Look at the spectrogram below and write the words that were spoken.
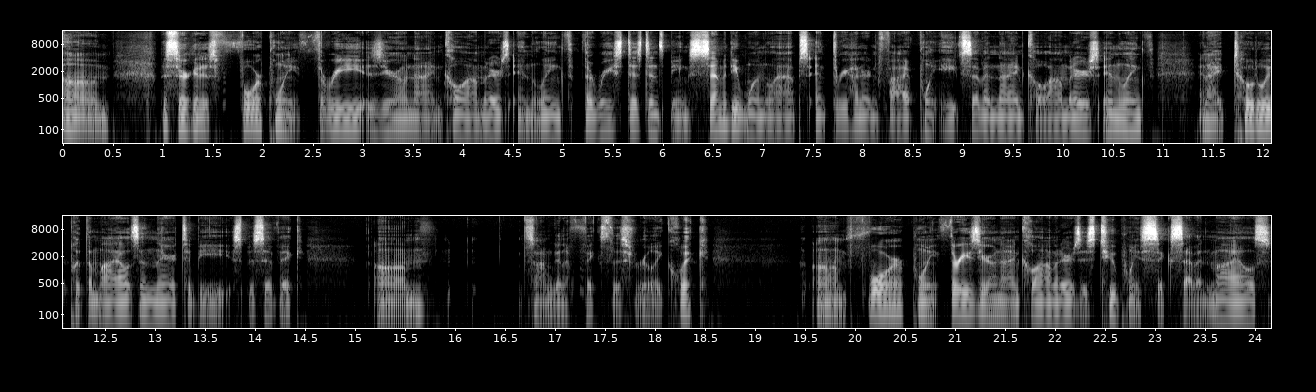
Um, the circuit is 4.309 kilometers in length, the race distance being 71 laps and 305.879 kilometers in length. And I totally put the miles in there to be specific. Um, so I'm going to fix this really quick. Um, 4.309 kilometers is 2.67 miles.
